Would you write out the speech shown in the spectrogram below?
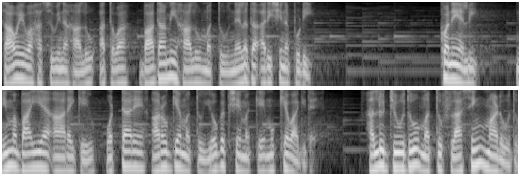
ಸಾವಯವ ಹಸುವಿನ ಹಾಲು ಅಥವಾ ಬಾದಾಮಿ ಹಾಲು ಮತ್ತು ನೆಲದ ಅರಿಶಿನ ಪುಡಿ. ಕೊನೆಯಲ್ಲಿ, ನಿಮ್ಮ ಬಾಯಿಯ ಆರೈಕೆಯು ಒಟ್ಟಾರೆ ಆರೋಗ್ಯ ಮತ್ತು ಯೋಗಕ್ಷೇಮಕ್ಕೆ ಮುಖ್ಯವಾಗಿದೆ. ಹಲ್ಲುಜ್ಜುವುದು ಮತ್ತು ಫ್ಲಾಸಿಂಗ್ ಮಾಡುವುದು.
